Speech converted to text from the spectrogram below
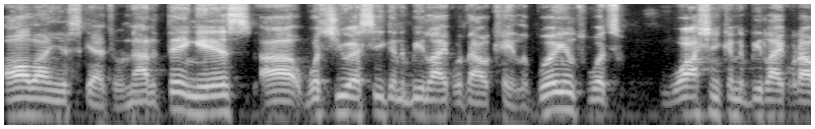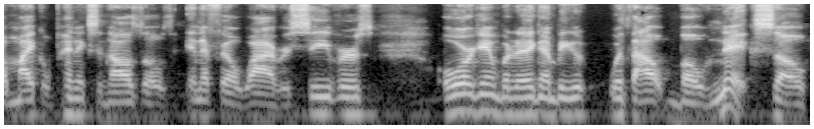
all on your schedule. Now, the thing is, uh, what's USC going to be like without Caleb Williams? What's Washington going to be like without Michael Penix and all those NFL wide receivers? Oregon, what are they going to be without Bo Nix? So,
